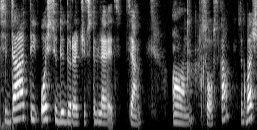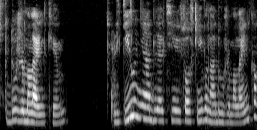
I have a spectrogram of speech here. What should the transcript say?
сідати. Ось сюди, до речі, вставляється ця а, соска. Як бачите, дуже маленьке відділення для цієї соски, і вона дуже маленька,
